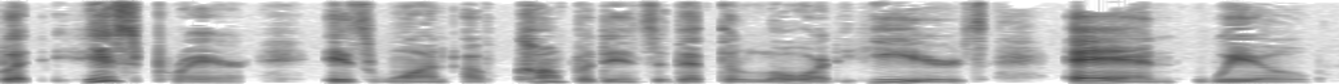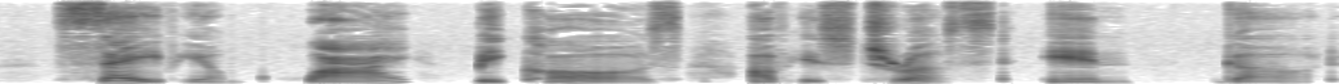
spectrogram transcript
But his prayer is one of confidence that the Lord hears and will save him. Why? Because of his trust in God.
